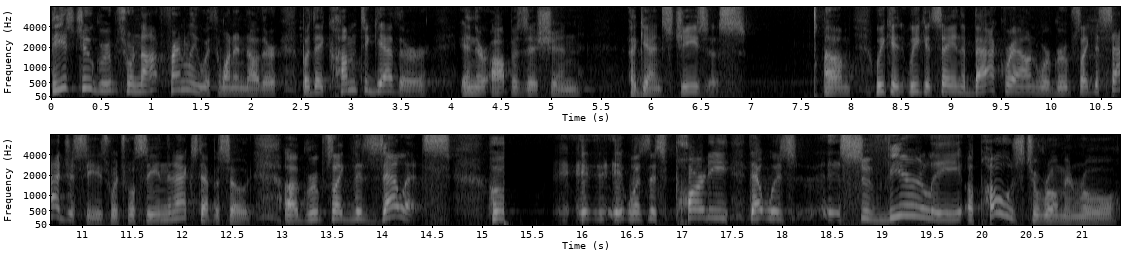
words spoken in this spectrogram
These two groups were not friendly with one another, but they come together in their opposition against Jesus. Um, we, could, we could say in the background were groups like the Sadducees, which we'll see in the next episode, uh, groups like the Zealots, it, it was this party that was uh, severely opposed to Roman rule.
